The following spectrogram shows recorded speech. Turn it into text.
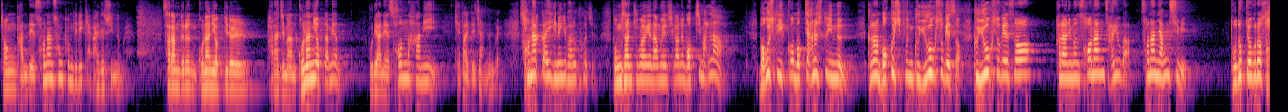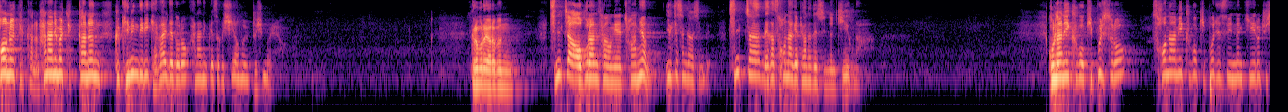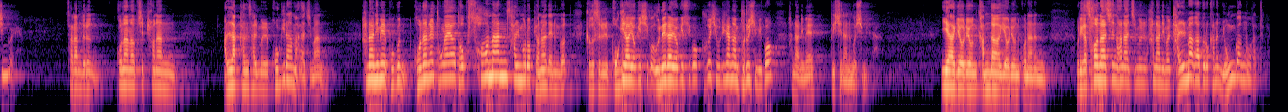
정반대의 선한 성품들이 개발될 수 있는 거예요. 사람들은 고난이 없기를 바라지만 고난이 없다면 우리 안에 선함이 개발되지 않는 거예요. 선악과의 기능이 바로 그거죠. 동산 중앙의 나무의 시간을 먹지 말라. 먹을 수도 있고 먹지 않을 수도 있는 그러나 먹고 싶은 그 유혹 속에서 그 유혹 속에서 하나님은 선한 자유가 선한 양심이 도덕적으로 선을 택하는 하나님을 택하는 그 기능들이 개발되도록 하나님께서 그 시험을 두신 거예요. 그러므로 여러분 진짜 억울한 상황에 처하면 이렇게 생각하시면 돼요. 진짜 내가 선하게 변화될 수 있는 기회구나. 고난이 크고 깊을수록 선함이 크고 깊어질 수 있는 기회를 주신 거예요. 사람들은 고난 없이 편한 안락한 삶을 복이라 말하지만 하나님의 복은 고난을 통하여 더욱 선한 삶으로 변화되는 것, 그것을 복이라 여기시고 은혜라 여기시고 그것이 우리 향한 부르심이고 하나님의 뜻이라는 것입니다. 이해하기 어려운, 감당하기 어려운 고난은 우리가 선하신 하나님을, 하나님을 닮아가도록 하는 용광로 같은.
